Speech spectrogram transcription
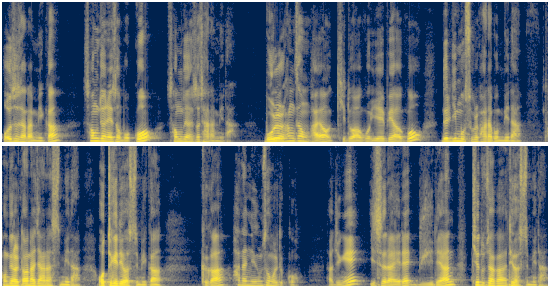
어디서 자랍니까? 성전에서 먹고 성전에서 자랍니다. 뭘 항상 봐요? 기도하고 예배하고 늘 이 모습을 바라봅니다. 성전을 떠나지 않았습니다. 어떻게 되었습니까? 그가 하나님의 음성을 듣고 나중에 이스라엘의 위대한 지도자가 되었습니다.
